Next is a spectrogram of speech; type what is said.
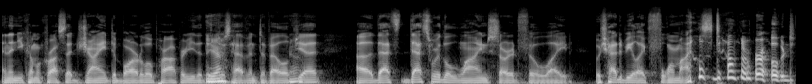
and then you come across that giant DeBartolo property that they Yeah. just haven't developed Yeah. yet. Uh, that's that's where the line started for the light, which had to be like four miles down the road.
